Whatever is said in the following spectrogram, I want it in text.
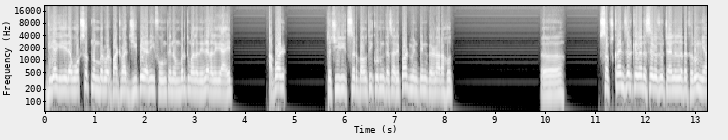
दिल्या गेलेल्या व्हॉट्सअप नंबरवर पाठवा. जीपे आणि फोनपे नंबर तुम्हाला देण्यात आलेले आहेत. आपण त्याची रीतसर पावती करून त्याचा रेकॉर्ड मेंटेन करणार आहोत. सबस्क्राईब जर केलं नसेल अजून चॅनलला तर करून घ्या.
